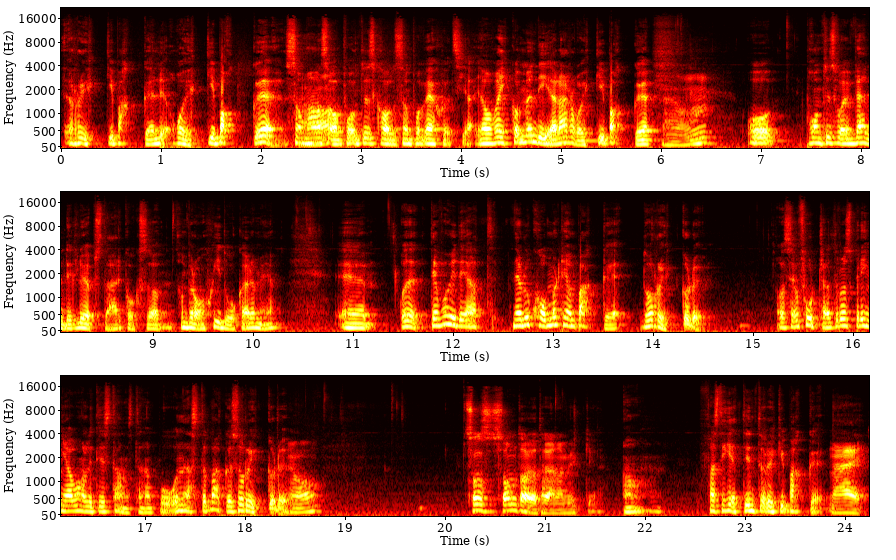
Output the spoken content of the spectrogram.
ryck i backe, eller ryck i backe, som han Ja. sa Pontus Karlsson på västgötska. Jag rekommenderar ryck i backe. Mm. Och Pontus var ju väldigt löpstark också, en bra skidåkare med. Eh, Och det, det var ju det att när du kommer till en backe, då rycker du. Och sen fortsätter du att springa vanligt distanstempo och nästa backe så rycker du. Ja. Så, sånt har jag tränat mycket. Ja. Fast det hette inte ryck i backe Nej,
